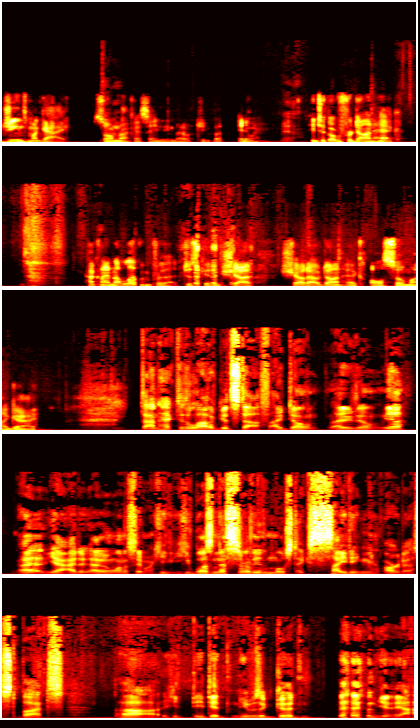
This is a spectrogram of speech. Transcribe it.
Gene's my guy, so I'm not going to say anything about Gene. But anyway, Yeah. he took over for Don Heck. How can I not love him for that? Just kidding. shout shout out Don Heck, also my guy. Don Heck did a lot of good stuff. I don't, I don't, yeah, I, yeah, I, don't- I don't want to say more. He he wasn't necessarily the most exciting artist, but uh, he he did. He was a good, yeah.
